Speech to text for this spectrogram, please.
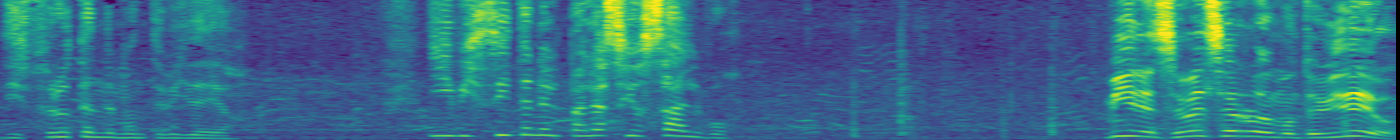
Disfruten de Montevideo. Y visiten el Palacio Salvo. Miren, se ve el cerro de Montevideo.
